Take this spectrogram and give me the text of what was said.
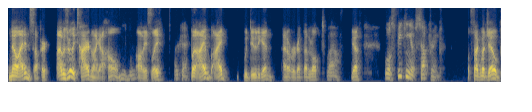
No, I didn't suffer. I was really tired when I got home, Mhm. obviously, Okay. but I I would do it again. I don't regret that at all. Wow. Yeah. Well, speaking of suffering, Let's talk about Job.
